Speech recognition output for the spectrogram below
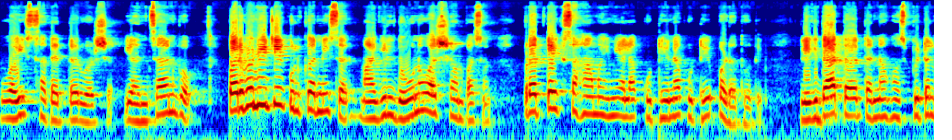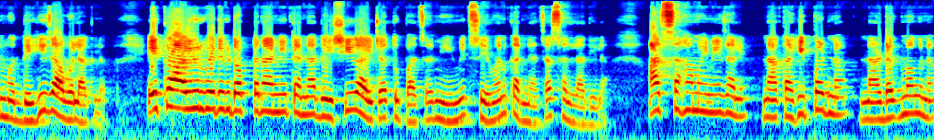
वय सत्याहत्तर वर्ष यांचा अनुभव. परभणीचे कुलकर्णी सर मागील दोन वर्षांपासून प्रत्येक सहा महिन्याला कुठे ना कुठे पडत होते. एकदा तर त्यांना हॉस्पिटलमध्येही जावं लागलं. एका आयुर्वेदिक डॉक्टरांनी त्यांना देशी गाईच्या तुपाचं नियमित सेवन करण्याचा सल्ला दिला. आज सहा महिने झाले. ना काही पडणं ना डगमगणं.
